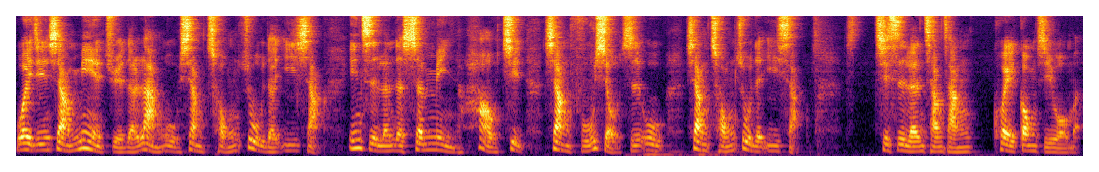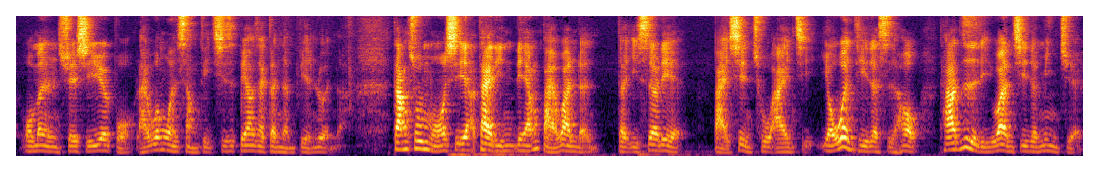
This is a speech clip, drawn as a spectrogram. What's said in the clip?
我已经像灭绝的烂物，像虫蛀的衣裳。因此，人的生命耗尽，像腐朽之物，像虫蛀的衣裳。其实，人常常。会攻击我们，我们学习约伯来问问上帝。其实不要再跟人辩论了。当初摩西啊带领两百万人的以色列百姓出埃及，有问题的时候，他日理万机的秘诀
